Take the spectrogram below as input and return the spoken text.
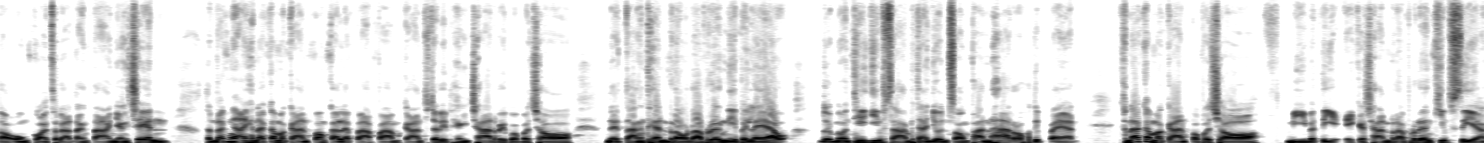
ต่อองค์กรสระต่างๆ อย่างเช่นสำนักงานคณะกรรมการป้องกันและปราบปรามการทุจริตแห่งชาติหรือปปชได้ตั้งแทนรองรับเรื่องนี้ไปแล้ว โดยเมื่อวันที่ 23 มิถุนายน 2568 คณะกรรมการปปช มีมติเอกฉันรับเรื่องคลิปเสียง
